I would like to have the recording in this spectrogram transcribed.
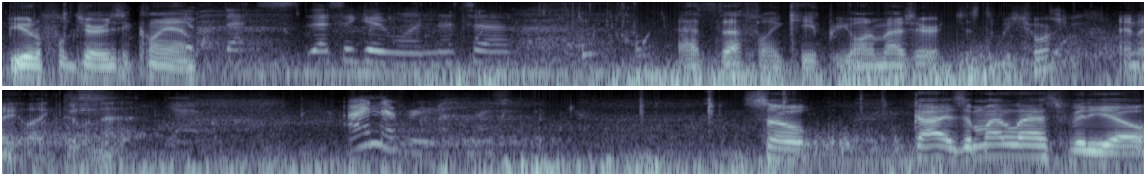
Beautiful Jersey clam. Yep, that's that's a good one. That's a That's definitely a keeper. You want to measure it just to be sure? Yeah. I know you like doing that. yeah. I never measured it. So, guys, in my last video,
